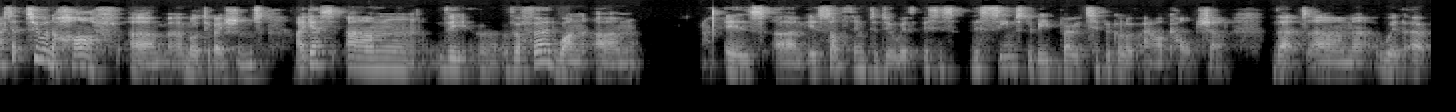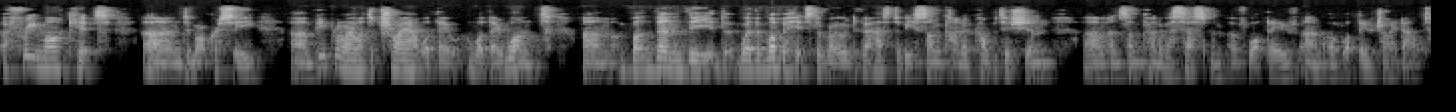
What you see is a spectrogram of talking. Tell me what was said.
I said two and a half um, motivations. I guess um, the the third one um, is um, is something to do with this is this seems to be very typical of our culture that um, with a, a, free market um, democracy, um, people are allowed to try out what they what they want. Um, but then the, the, where the rubber hits the road, there has to be some kind of competition um, and some kind of assessment of what they've um, of what they've tried out.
